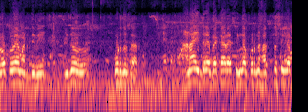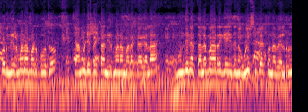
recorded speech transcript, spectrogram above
ರೋಪ್ವೇ ಮಾಡ್ತೀವಿ. ಇದು ಕುಡ್ದು ಸರ್ ಹಣ ಇದ್ರೆ ಬೇಕಾದ್ರೆ ಸಿಂಗಾಪುರ್ನ ಹತ್ತು ಸಿಂಗಾಪುರ್ ನಿರ್ಮಾಣ ಮಾಡ್ಬೋದು. ಚಾಮುಂಡಿ ಬೆಟ್ಟ ನಿರ್ಮಾಣ ಮಾಡೋಕ್ಕಾಗಲ್ಲ. ಮುಂದಿನ ತಲೆಮಾರಿಗೆ ಇದನ್ನು ಉಳಿಸಬೇಕು ನಾವೆಲ್ಲರೂ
